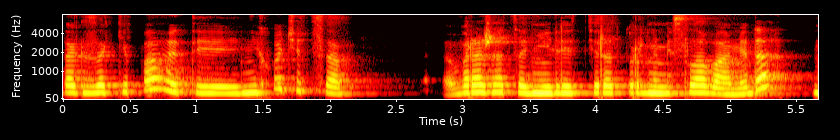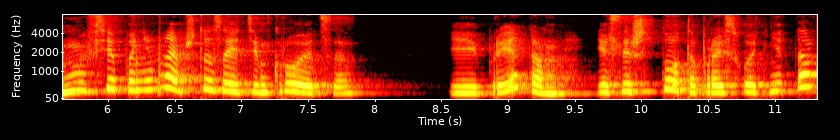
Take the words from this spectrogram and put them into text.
так закипают, и не хочется выражаться не литературными словами, да? Но мы все понимаем, что за этим кроется. И при этом, если что-то происходит не так,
